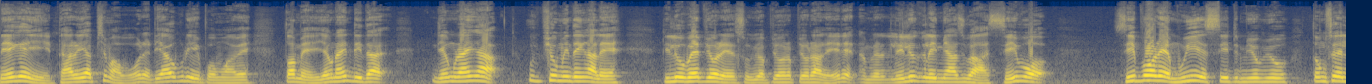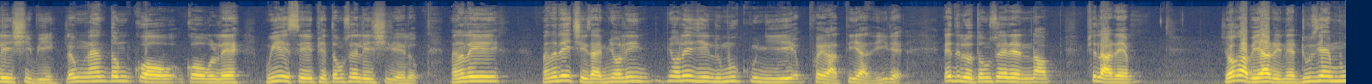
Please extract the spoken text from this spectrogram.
နည်းခဲ့ရင်ဒါတွေကဖြစ်မှာပေါ့တဲ့တရားဥပဒေပေါ်မှာပဲသွားမယ်ရန်ကုန်တိုင်းဒေသရန်ကုန်တိုင်းကဥဖြိုးမင်းသိန်းကလည်း ဒီလိုပဲပြောတယ်ဆိုပြီးတော့ပြောပြောထားတယ်တဲ့အဲ့လေးလွတ်ကလေးများစုဟာဈေးပေါ်ဈေးပေါ်တဲ့မူရည်စေးတစ်မျိုးမျိုးသုံးဆွဲလေးရှိပြီးလုပ်ငန်းသုံးကော်ကော်ကိုလည်းမူရည်စေးဖြစ်သုံးဆွဲလေးရှိတယ်လို့မန္တလေးမန္တလေးခြေဆိုင်မျောလင်းမျောလင်းချင်းလူမှုကူညီရေးအဖွဲ့ကသိရသည်တဲ့အဲ့ဒီလိုသုံးဆွဲတဲ့နောက်ဖြစ်လာတဲ့ယောဂဗျာတွေနဲ့ဒူးဆိုင်မှု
